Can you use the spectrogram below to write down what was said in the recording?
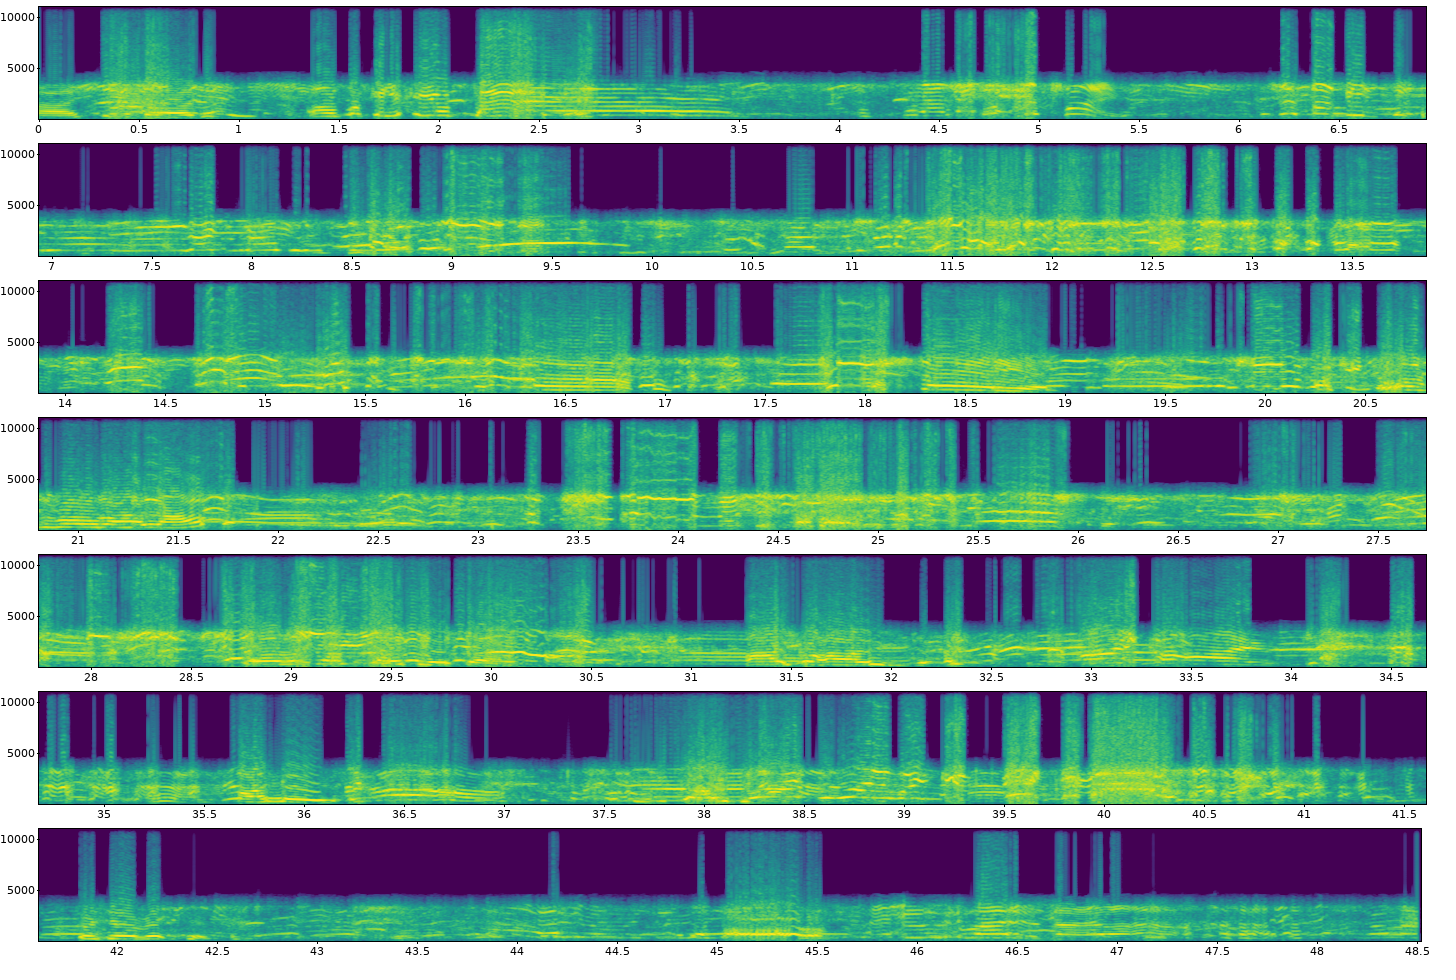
Oh, she good. Oh, fucking look at your back. I got owned. I got owned. By? Oh. You got you're a victim.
